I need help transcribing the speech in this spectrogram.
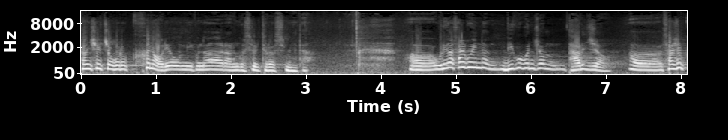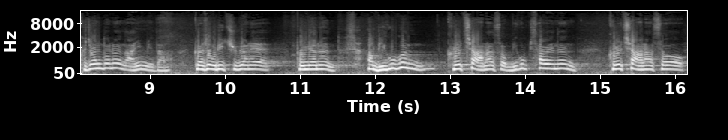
현실적으로 큰 어려움이구나라는 것을 들었습니다. 어, 우리가 살고 있는 미국은 좀 다르죠. 어, 사실 그 정도는 아닙니다. 그래서 우리 주변에 보면은 아, 미국은 그렇지 않아서 미국 사회는 그렇지 않아서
